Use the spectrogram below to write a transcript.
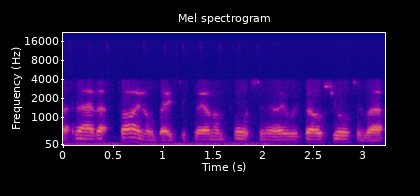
uh, that final basically and unfortunately we fell short of that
